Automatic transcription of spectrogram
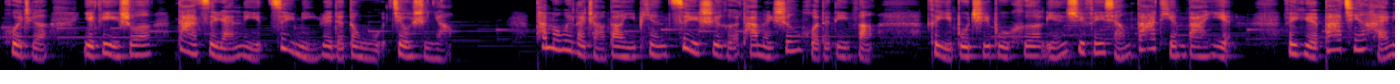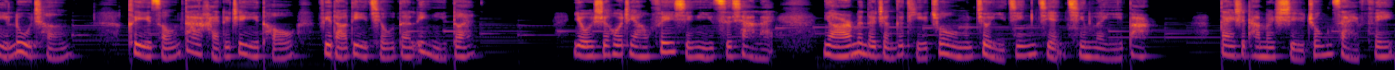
或者也可以说，大自然里最敏锐的动物就是鸟。它们为了找到一片最适合它们生活的地方，可以不吃不喝，连续飞翔八天八夜，飞越八千海里路程，可以从大海的这一头飞到地球的另一端。有时候这样飞行一次下来。鸟儿们的整个体重就已经减轻了一半儿，但是它们始终在飞，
